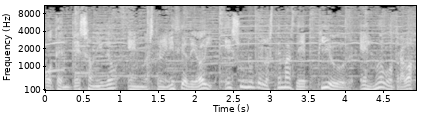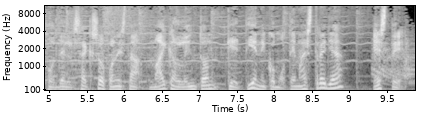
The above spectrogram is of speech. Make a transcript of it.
Potente sonido en nuestro inicio de hoy. Es uno de los temas de Pure, el nuevo trabajo del saxofonista Michael Linton que tiene como tema estrella este.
